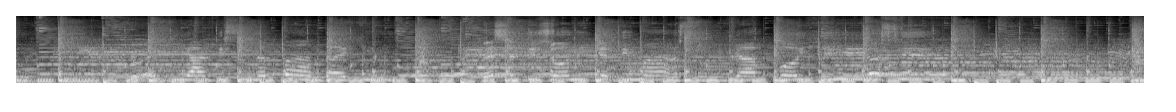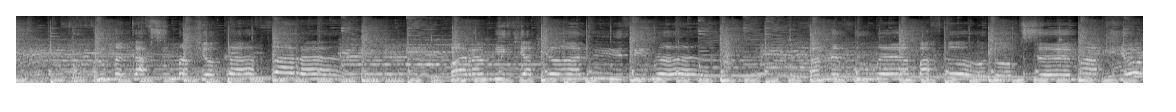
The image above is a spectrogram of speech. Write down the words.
Κι ο έφιαν είναι πάντα εκεί Πέσε τη ζώνη και ετοιμάσου για απογείωση. Θα βρούμε καύσιμα πιο καθαρά Και παραμύθια πιο αλήθινα Θα ανεβούμε από αυτό το ψέμα πιο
